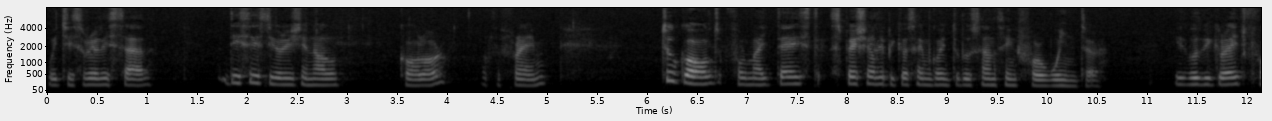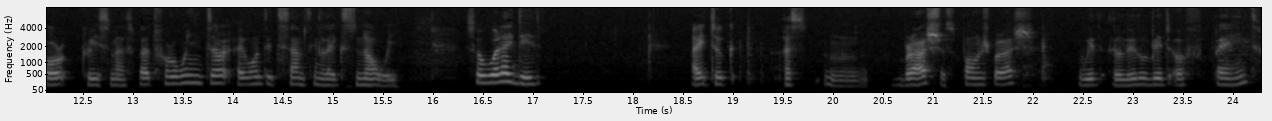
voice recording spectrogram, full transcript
which is really sad. This is the original color of the frame. Too gold for my taste, especially because I'm going to do something for winter. It would be great for Christmas, but for winter I wanted something like snowy. So what I did, I took a um, brush, a sponge brush, with a little bit of paint.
